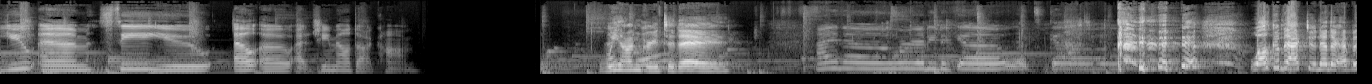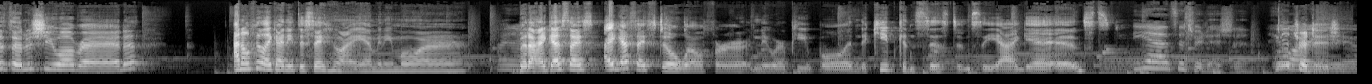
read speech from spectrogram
U M C U L O at gmail.com. We hungry today. I know, we're ready to go. Let's go. Welcome back to another episode of She Well Read. I don't feel like I need to say who I am anymore. I But. I guess I, I guess I still will for newer people and to keep consistency, I guess. Yeah, it's a tradition. Who A are tradition. you?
